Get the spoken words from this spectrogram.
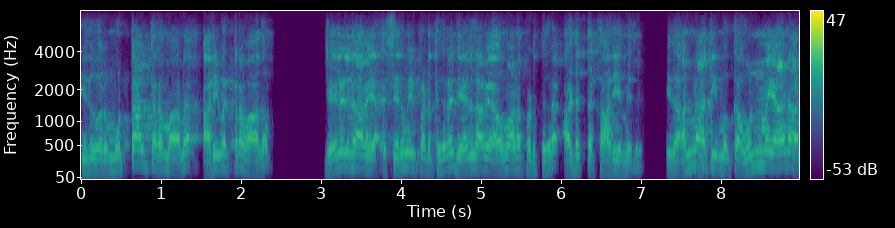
இது ஒரு முட்டாள்தனமான அறிவற்ற வாதம். ஜெயலலிதாவை சிறுமைப்படுத்துகிற ஜெயலலிதாவை அவமானப்படுத்துகிற அடுத்த காரியம் இது. இது அதிமுக உண்மையான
